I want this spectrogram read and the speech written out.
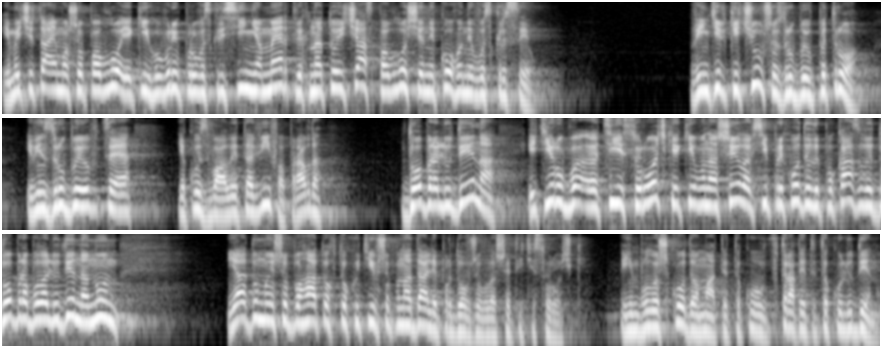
І ми читаємо, що Павло, який говорив про Воскресіння мертвих, на той час Павло ще нікого не воскресив. Він тільки чув, що зробив Петро. І він зробив це, яку звали Тавіфа, правда? Добра людина. І ті, ці сорочки, які вона шила, всі приходили, показували, добра була людина. Ну, я думаю, що багато хто хотів, щоб вона далі продовжувала шити ті сорочки. Їм було шкода мати таку, втратити таку людину.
